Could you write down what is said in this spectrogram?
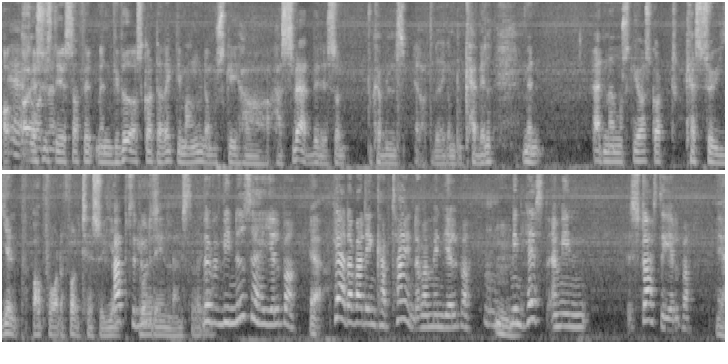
Og, Ja. og jeg synes, det er så fedt, men vi ved også godt, at der er rigtig mange, der måske har, har svært ved det, så du kan vel, eller det ved jeg ikke, om du kan vel, men at man måske også godt kan søge hjælp, opfordre folk til at søge hjælp Absolut. på det ene eller andet sted. Ja. Vi er nødt til at have hjælper. Ja. Her der var det en kaptajn, der var min hjælper. Mm. Mm. Min hest er min største hjælper. Ja,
